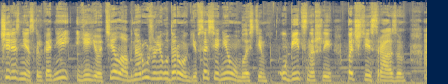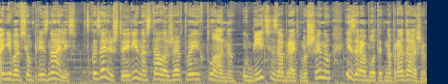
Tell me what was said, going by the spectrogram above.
Через несколько дней ее тело обнаружили у дороги в соседней области. Убийц нашли почти сразу. Они во всем признались. Сказали, что Ирина стала жертвой их плана – убить, забрать машину и заработать на продаже.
